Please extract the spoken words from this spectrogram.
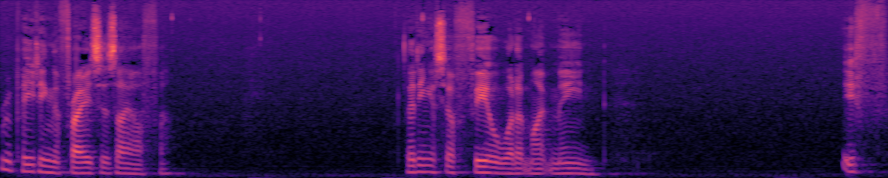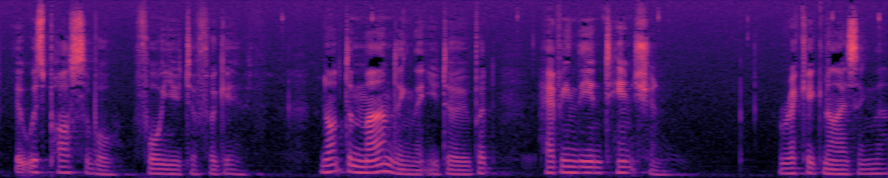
repeating the phrases I offer, letting yourself feel what it might mean if it was possible for you to forgive. Not demanding that you do, but having the intention, recognizing the,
